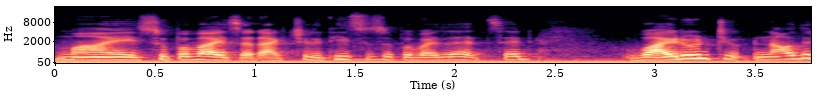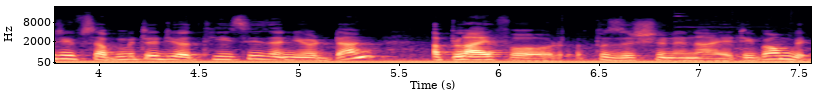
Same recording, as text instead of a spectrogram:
my supervisor, actually, thesis supervisor, had said, Why don't you, now that you've submitted your thesis and you're done, apply for a position in IIT Bombay?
